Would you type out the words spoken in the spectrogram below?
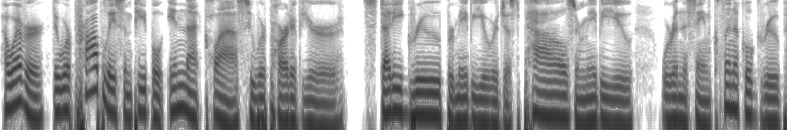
However, there were probably some people in that class who were part of your study group, or maybe you were just pals, or maybe you were in the same clinical group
